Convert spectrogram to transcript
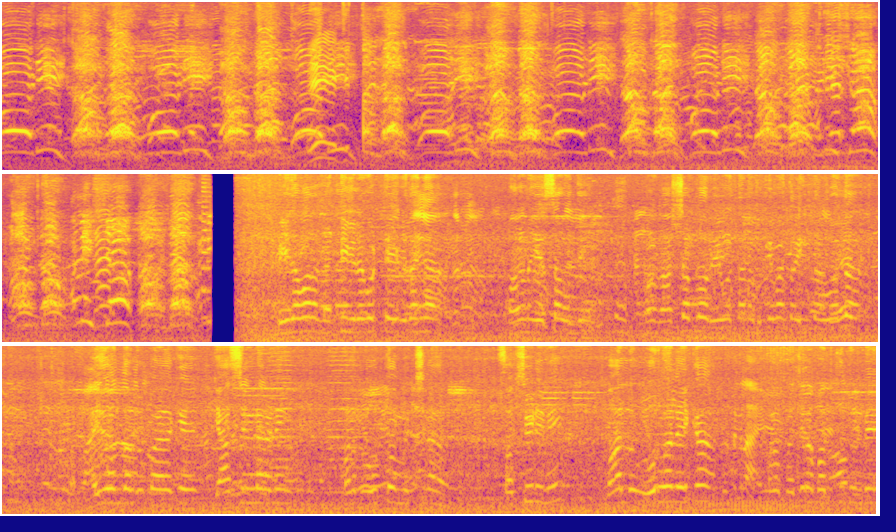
మోడీ మోడీ పేదవాళ్ళ నడ్డి విరగొట్టే విధంగా పాలన చేస్తూ ఉంది. మన రాష్ట్రంలో రేవంత్ అన్న ముఖ్యమంత్రి అయిన తర్వాత ఐదు వందల రూపాయలకే గ్యాస్ సిలిండర్ అని మన ప్రభుత్వం ఇచ్చిన సబ్సిడీని వాళ్ళు ఓర్వలేక మన ప్రజల బతుకుతుంటే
